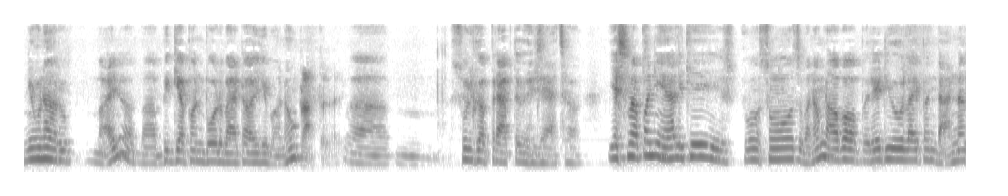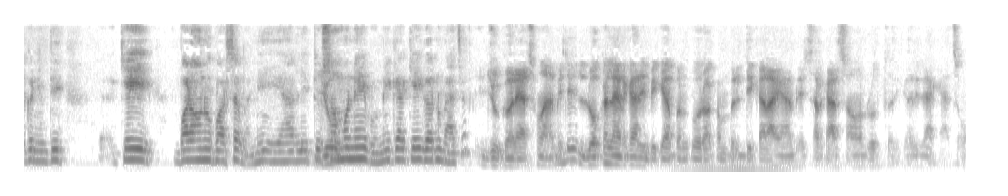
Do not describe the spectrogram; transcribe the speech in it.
न्यून रूप होइन विज्ञापन बोर्डबाट अहिले भनौँ प्राप्त शुल्क प्राप्त गरिरहेछ। यसमा पनि यहाँले केही सोच भनौँ न अब रेडियोलाई पनि धान्नको निम्ति केही बढाउनुपर्छ भन्ने यहाँले त्यो समन्वय भूमिका केही गर्नु भएको छ? जो गरेका छौँ हामीले लोकल्याणकारी विज्ञापनको रकम वृद्धिका लागि हामीले सरकारसँग अनुरोध गरिरहेका छौँ।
